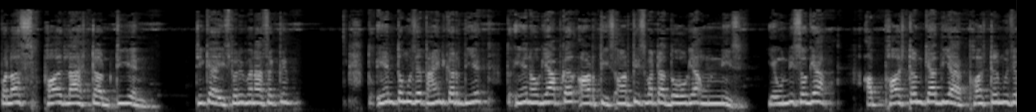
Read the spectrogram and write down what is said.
plus first last term T N ठीक है? इस पर भी बना सकते हैं। तो एन तो मुझे फाइंड कर दिए। तो एन हो गया आपका अड़तीस। अड़तीस बटा दो हो गया उन्नीस। ये उन्नीस हो गया। अब फ़र्स्ट टर्म क्या दिया है? फ़र्स्ट टर्म मुझे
